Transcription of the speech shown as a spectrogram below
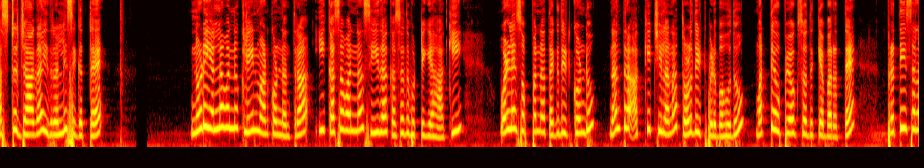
ಅಷ್ಟು ಜಾಗ ಇದರಲ್ಲಿ ಸಿಗುತ್ತೆ. ನೋಡಿ, ಎಲ್ಲವನ್ನು ಕ್ಲೀನ್ ಮಾಡ್ಕೊಂಡ ನಂತರ ಈ ಕಸವನ್ನು ಸೀದಾ ಕಸದ ಬುಟ್ಟಿಗೆ ಹಾಕಿ ಒಳ್ಳೆ ಸೊಪ್ಪನ್ನು ತೆಗೆದಿಟ್ಕೊಂಡು ನಂತರ ಅಕ್ಕಿ ಚೀಲನ ತೊಳೆದಿಟ್ಬಿಡಬಹುದು. ಮತ್ತೆ ಉಪಯೋಗಿಸೋದಕ್ಕೆ ಬರುತ್ತೆ. ಪ್ರತಿ ಸಲ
